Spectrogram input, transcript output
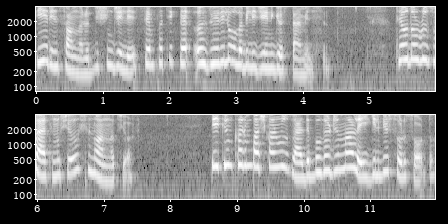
diğer insanlara düşünceli, sempatik ve özverili olabileceğini göstermelisin. Theodore Roosevelt'in uşağı şunu anlatıyor. Bir gün karım Başkan Roosevelt'e bıldırcınlarla ilgili bir soru sordu.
